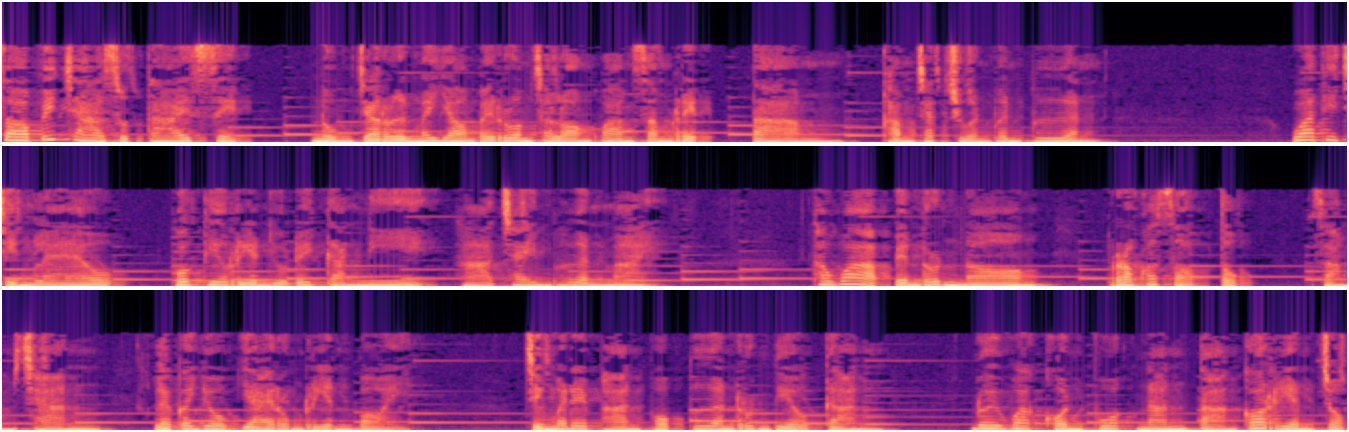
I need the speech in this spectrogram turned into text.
สอบวิชาสุดท้ายเสร็จ หนุ่มเจริญไม่ยอมไปร่วมฉลองความสำเร็จตามคำชักชวนเพื่อนๆ ว่าที่จริงแล้ว พวกที่เรียนอยู่ด้วยกันนี้หาใช่เพื่อนไม่ ถ้าว่าเป็นรุ่นน้อง เพราะเขาสอบตก ซ้ำชั้น แล้วก็โยกย้ายโรงเรียนบ่อย จึงไม่ได้ผ่านพบเพื่อนรุ่นเดียวกัน ด้วยว่าคนพวกนั้นต่างก็เรียนจบ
